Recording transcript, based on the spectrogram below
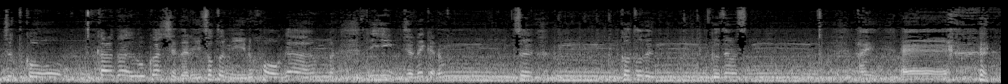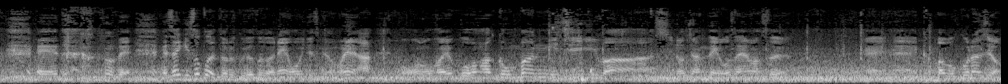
んちょっとこう体を動かしてたり外にいる方が、うん、いいんじゃないかなうんそういううんことでうんございます。うんはいえー えー、ということで最近外で撮ることがね多いんですけどもね。あおはようおはこんばんにちはしのちゃんでございます。えー、えかまぼこラジオ。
